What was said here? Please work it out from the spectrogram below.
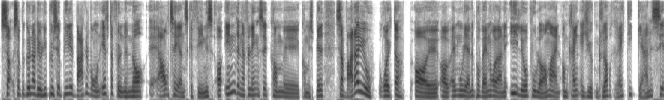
så, så begynder det jo lige pludselig at blive lidt vakkelvogn efterfølgende, når øh, aftageren skal findes. Og inden den her forlængelse kom, øh, kom i spil, så var der jo rygter og, øh, og alt muligt andet på vandrørene i Liverpool og omegn omkring, at Jürgen Klopp rigtig gerne ser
